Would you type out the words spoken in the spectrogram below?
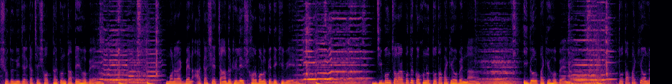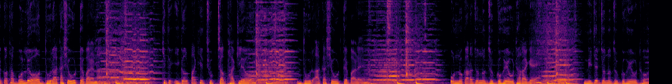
শুধু নিজের কাছে সৎ থাকুন, তাতেই হবে। মনে রাখবেন, আকাশে চাঁদ উঠিলে সর্বলোকে দেখিবে। জীবন চলার পথে কখনো তোতা পাখি হবেন না। ঈগল পাখি হবেন। তোতা পাখি অনেক কথা বললেও দূর আকাশে উঠতে পারে না। কিন্তু ঈগল পাখি চুপচাপ থাকলেও দূর আকাশে উঠতে পারে। অন্য কারোর জন্য যোগ্য হয়ে ওঠার আগে নিজের জন্য যোগ্য হয়ে উঠুন।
